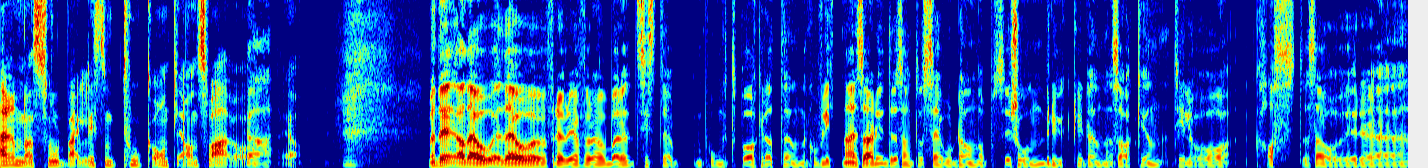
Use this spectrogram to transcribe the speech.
Erna Solberg liksom tok ordentlig ansvar. Og, Ja. ja. Men det, ja, det, er jo, det er jo for øvrig for bare et siste punkt på akkurat den konflikten her, så er det interessant å se hvordan opposisjonen bruker denne saken til å kaste seg over uh,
